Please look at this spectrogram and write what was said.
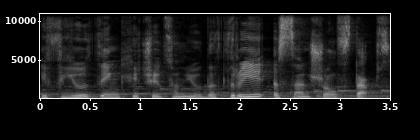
if you think he cheats on you, the three essential steps.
